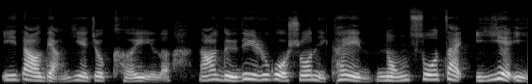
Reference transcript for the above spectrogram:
一到两页就可以了。然后履历如果说你可以浓缩在一页以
